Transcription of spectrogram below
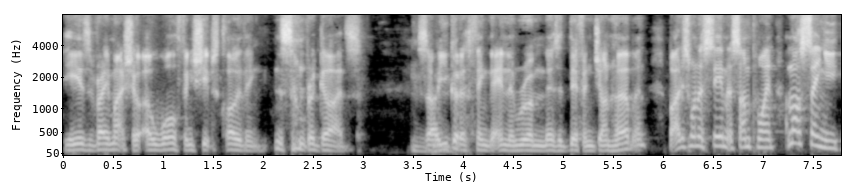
He is very much a, a wolf in sheep's clothing in some regards. Mm-hmm. So you got to think that in the room there's a different John Herdman. But I just want to see him at some point. I'm not saying you,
